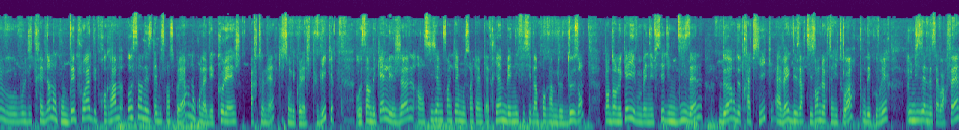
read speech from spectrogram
oui, vous, vous le dites très bien. Donc, on déploie des programmes au sein des établissements scolaires. Donc, on a des collèges partenaires qui sont des collèges publics, au sein desquels les jeunes en 6e, 5e ou 5e, 4e bénéficient d'un programme de deux ans, pendant lequel ils vont bénéficier d'une dizaine d'heures de pratique avec des artisans de leur territoire pour découvrir une dizaine de savoir-faire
